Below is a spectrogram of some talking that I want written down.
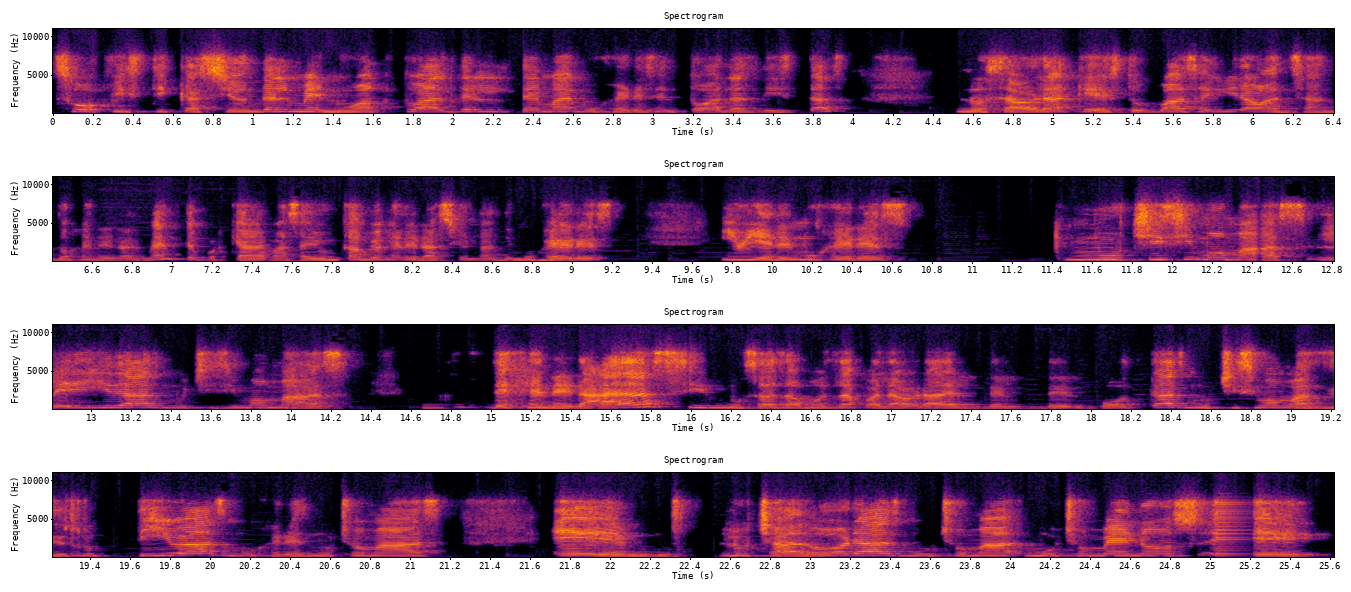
sofisticación del menú actual del tema de mujeres en todas las listas nos habla que esto va a seguir avanzando generalmente, porque además hay un cambio generacional de mujeres y vienen mujeres muchísimo más leídas, muchísimo más degeneradas, si usamos la palabra del, del, podcast, muchísimo más disruptivas, mujeres mucho más eh, luchadoras, mucho, más, mucho menos, eh,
